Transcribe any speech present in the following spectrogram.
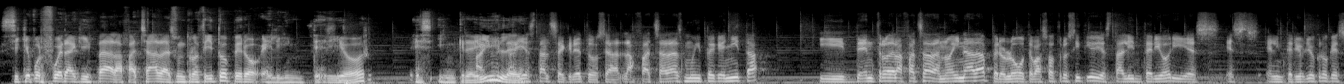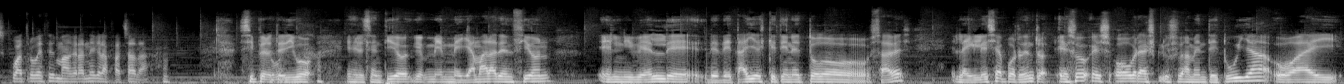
sí que por fuera quizá la fachada es un trocito, pero el interior... Es increíble. Ahí, está el secreto. O sea, la fachada es muy pequeñita y dentro de la fachada no hay nada, pero luego te vas a otro sitio y está el interior y es, es el interior yo creo que es cuatro veces más grande que la fachada. Sí, pero te digo, en el sentido que me, llama la atención el nivel de, de, detalles que tiene todo, ¿sabes? La iglesia por dentro. ¿Eso es obra exclusivamente tuya o hay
